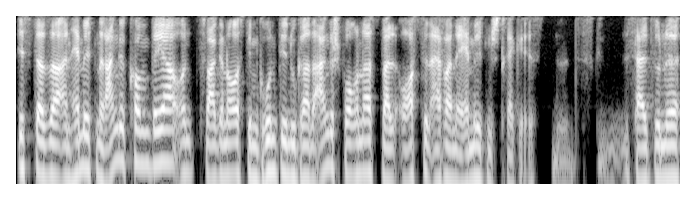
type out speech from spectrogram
ist, dass er an Hamilton rangekommen wäre und zwar genau aus dem Grund, den du gerade angesprochen hast, weil Austin einfach eine Hamilton-Strecke ist. Das ist halt so eine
